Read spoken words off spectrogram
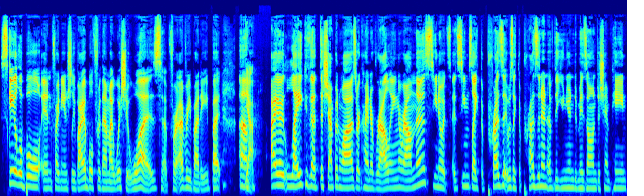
scalable and financially viable for them. I wish it was uh, for everybody, but um, yeah. I like that the Champenois are kind of rallying around this. You know, it seems like the president, it was like the president of the Union des Maisons de Champagne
